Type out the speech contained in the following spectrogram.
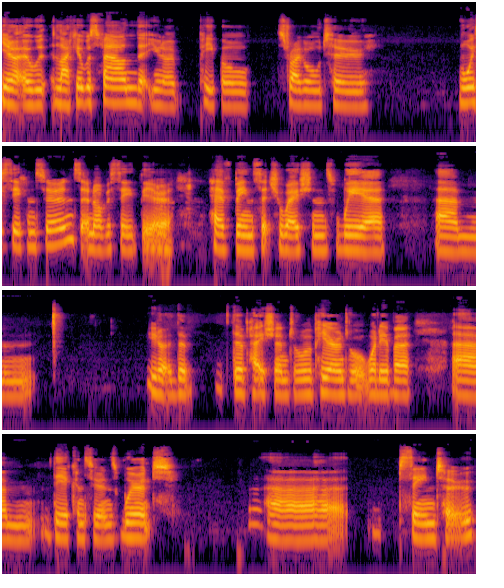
you know, it was like it was found that you know people struggle to voice their concerns, and obviously there mm. have been situations where um, you know the the patient or the parent or whatever um, their concerns weren't uh, seen to,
